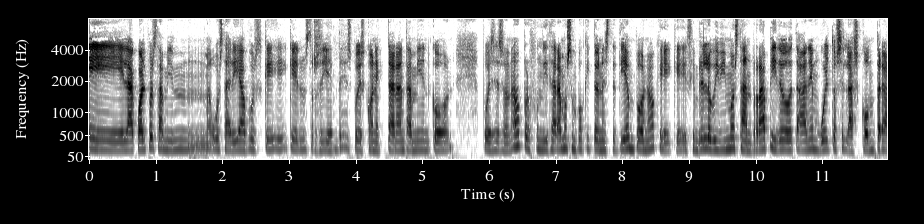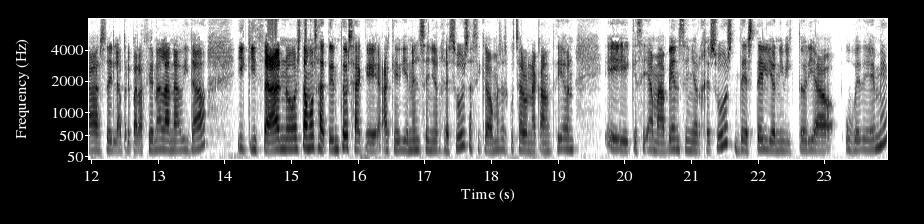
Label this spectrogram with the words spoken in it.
eh, la cual pues también me gustaría pues que nuestros oyentes pues conectaran también con, pues eso, ¿no? Profundizáramos un poquito en este tiempo, ¿no? Que, siempre lo vivimos tan rápido, tan envueltos en las compras, en la preparación a la Navidad y quizá no estamos atentos a que, a que viene el Señor Jesús, así que vamos a escuchar una canción eh, que se llama Ven Señor Jesús de Stelion y Victoria VDM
